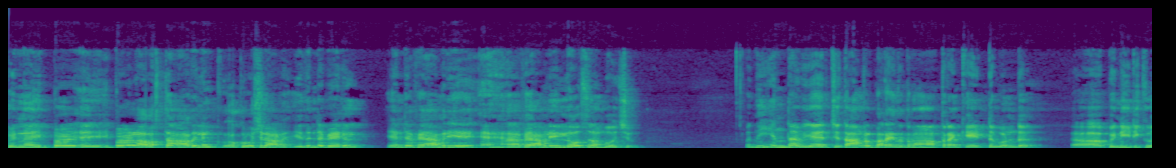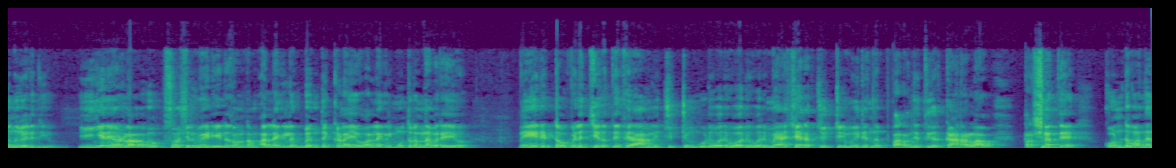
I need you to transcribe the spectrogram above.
പിന്നെ ഇപ്പോൾ ഇപ്പോഴുള്ള അവസ്ഥ അതിലും ക്രൂഷ്യലാണ് ഇതിന്റെ പേരിൽ എന്റെ ഫാമിലിയെ ഫാമിലിയിൽ ലോസ് സംഭവിച്ചു. അപ്പം നീ എന്താ വിചാരിച്ച്? താങ്കൾ പറയുന്നത് മാത്രം കേട്ടുകൊണ്ട് പിന്നെ ഇരിക്കുമെന്ന് കരുതിയോ? ഇങ്ങനെയുള്ള സോഷ്യൽ മീഡിയയിൽ സ്വന്തം അല്ലെങ്കിൽ ബന്ധുക്കളെയോ അല്ലെങ്കിൽ മുതിർന്നവരെയോ നേരിട്ടോ വിളിച്ചിരുത്തി ഫാമിലി ചുറ്റും കൂടി ഒരു ഒരു ഒരു മേശയുടെ ചുറ്റും ഇരുന്ന് പറഞ്ഞ് തീർക്കാനുള്ള പ്രശ്നത്തെ കൊണ്ടുവന്ന്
